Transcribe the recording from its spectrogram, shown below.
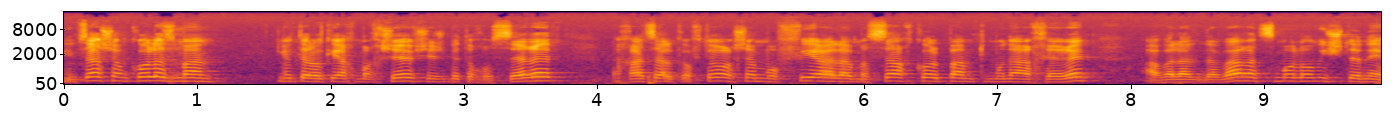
נמצא שם כל הזמן. אם אתה לוקח מחשב שיש בתוכו סרט, לחצת על כפתור, עכשיו מופיע על המסך כל פעם תמונה אחרת, אבל הדבר עצמו לא משתנה.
